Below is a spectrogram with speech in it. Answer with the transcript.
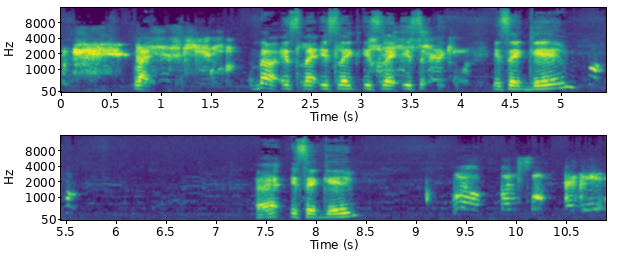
Like- just kidding. No, it's like, it's like, it's like, it's, a, it's a game. Eh? It's a game. No, but again,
